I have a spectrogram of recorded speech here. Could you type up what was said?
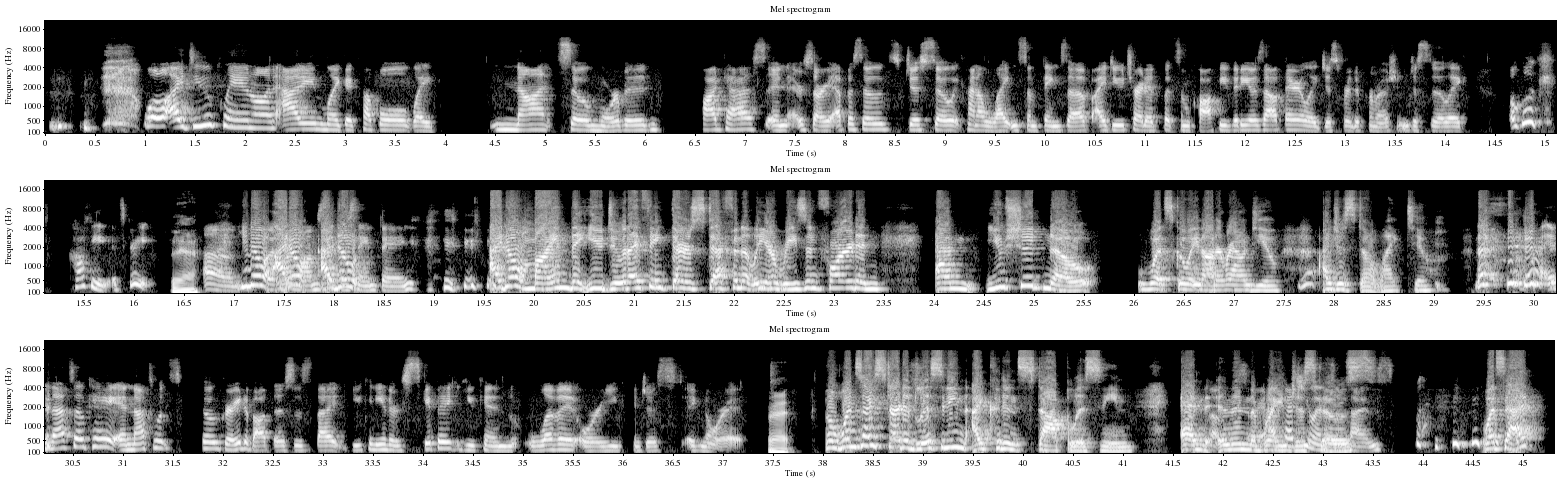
Well, I do plan on adding like a couple like not so morbid podcasts and or sorry episodes just so it kind of lightens some things up. I do try to put some coffee videos out there like just for the promotion just to like oh look coffee it's great. yeah, Um You know, but I my don't- mom I said the don't- same thing. I don't mind that you do it. I think there's definitely a reason for it, and and you should know what's going on around you. Yeah. I just don't like to. yeah, and that's okay. And that's what's so great about this is that you can either skip it, you can love it, or you can just ignore it. right. But once I started listening, I couldn't stop listening, and Oh, and then the sorry. I brain just goes. What's that?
